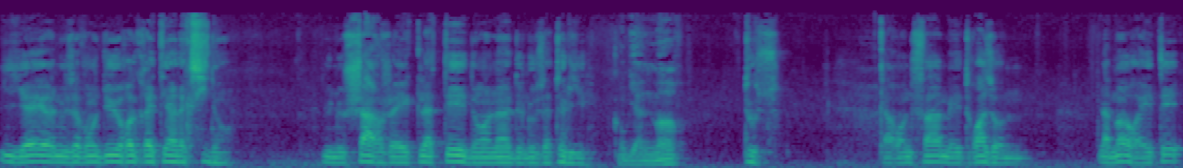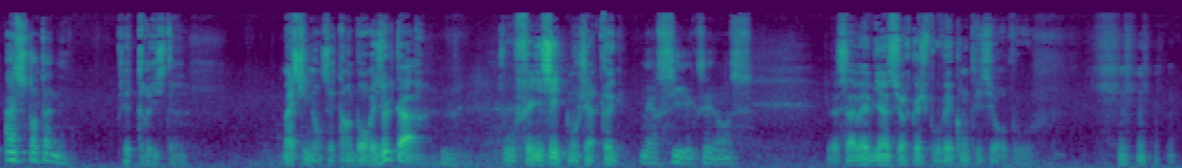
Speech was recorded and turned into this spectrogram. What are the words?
Hier, nous avons dû regretter un accident. Une charge a éclaté dans l'un de nos ateliers. Combien de morts? Tous. 40 femmes et 3 hommes. La mort a été instantanée. C'est triste. Mais sinon, c'est un bon résultat. Je vous félicite, mon cher Krug. Merci, Excellence. Je savais bien sûr que je pouvais compter sur vous.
